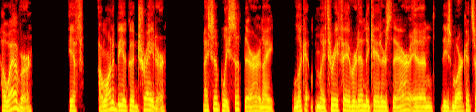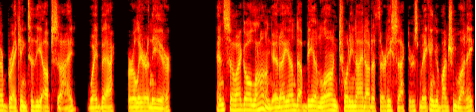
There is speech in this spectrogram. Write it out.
However, if I want to be a good trader, I simply sit there and I look at my three favorite indicators there, and these markets are breaking to the upside way back earlier in the year. And so I go long and I end up being long 29 out of 30 sectors, making a bunch of money.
